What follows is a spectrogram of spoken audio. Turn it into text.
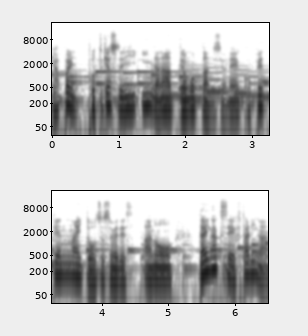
やっぱりポッドキャストでいいんだなって思ったんですよね。コペテンナイトおすすめです。あの大学生2人が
